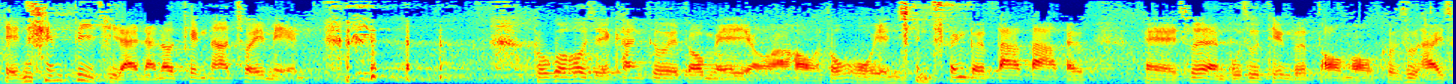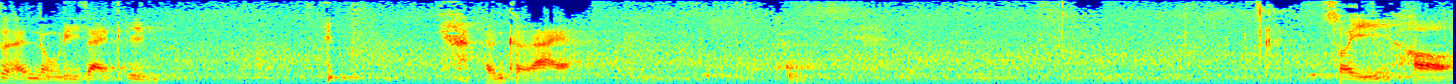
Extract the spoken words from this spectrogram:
眼睛闭起来，然后听他催眠。不过或许看各位都没有啊，哈，都我眼睛睁得大大的。哎，虽然不是听得懂哦，可是还是很努力在听，很可爱啊。所以哦，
